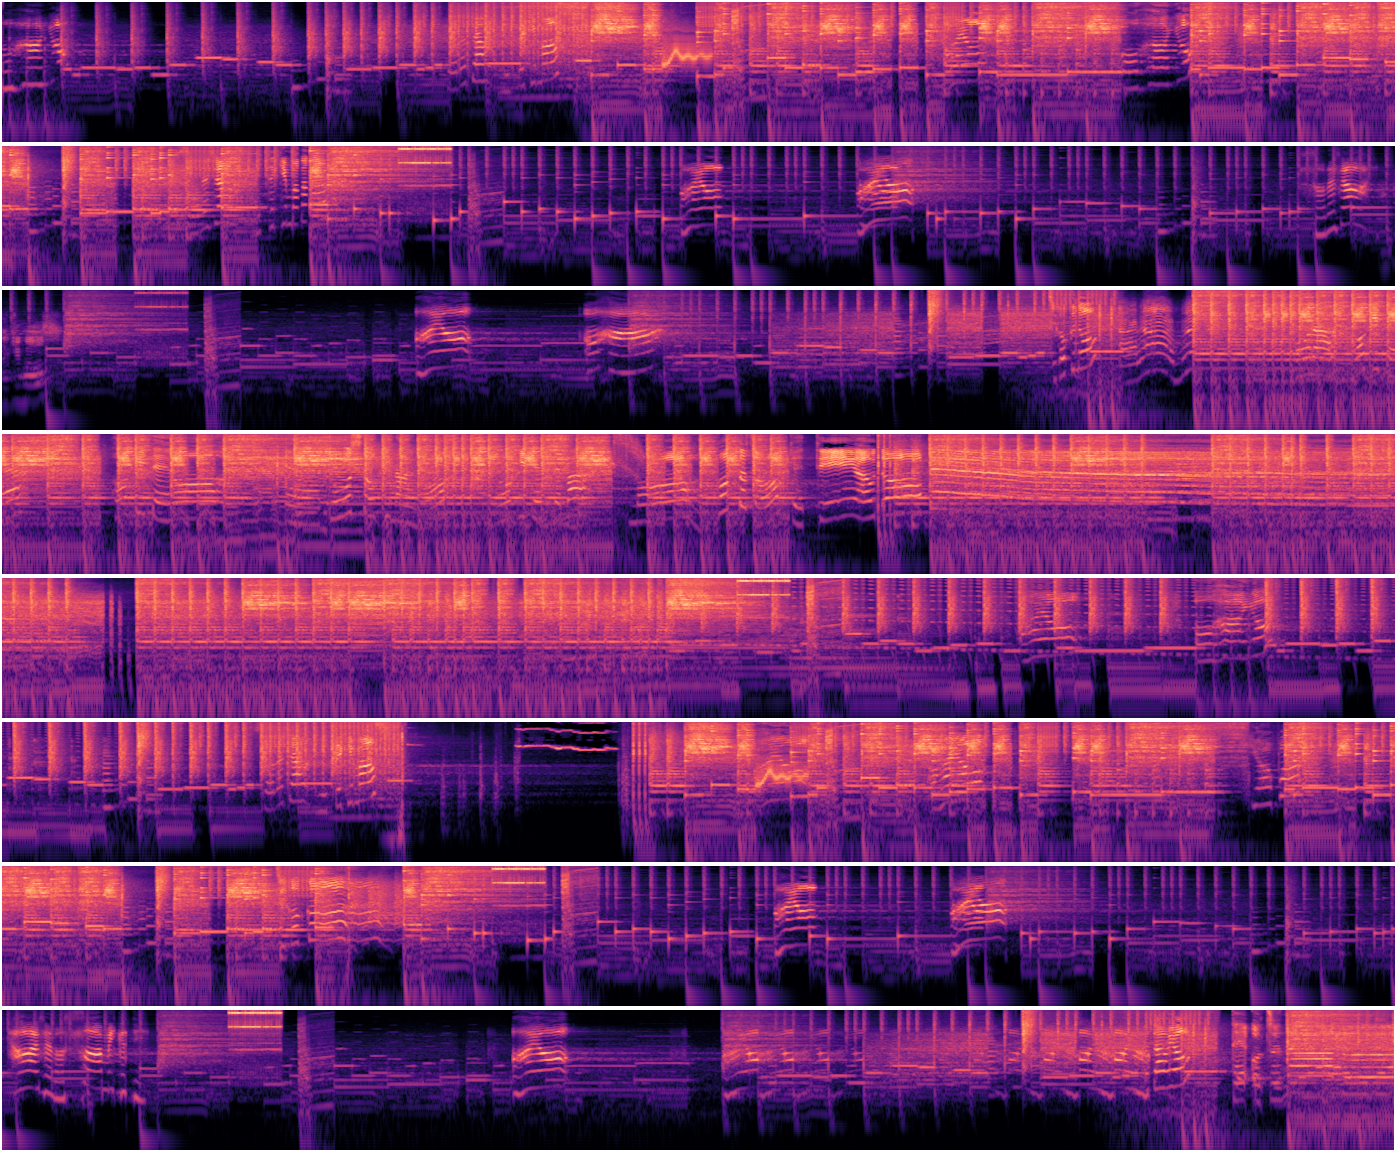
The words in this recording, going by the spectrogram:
おはよう。それじゃあ行ってきます。おはよう。おはようそれじゃあ行ってきます。おはよう。おはよう。それじゃあ。地獄の？アラーム。ほら起きて。起きてよ。えー、どうして起きないの？起きてってば。もう怒ったぞ。ゲッティンアウトうチャージのサーミキティおはよう。おはよう。おはよう。おはよう。歌う。よ手をつなぐ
